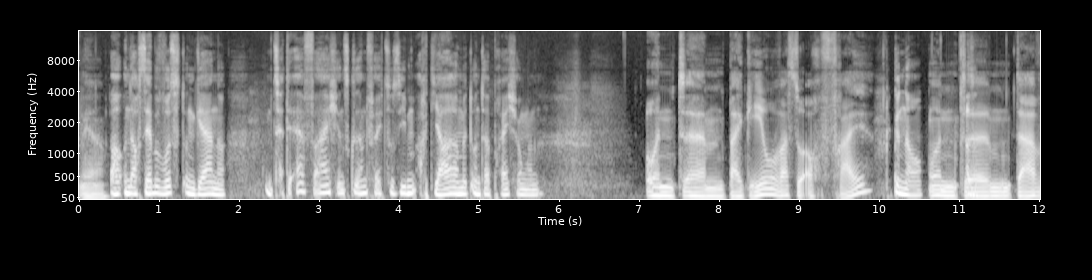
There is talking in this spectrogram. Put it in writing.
Ja. Äh, und auch sehr bewusst und gerne. Im ZDF war ich insgesamt vielleicht so sieben, acht Jahre mit Unterbrechungen. Und ähm, bei Geo warst du auch frei? Genau. Und also, ähm, da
